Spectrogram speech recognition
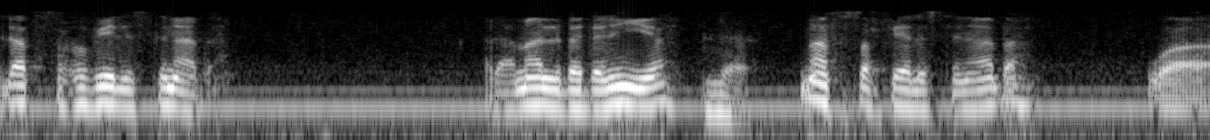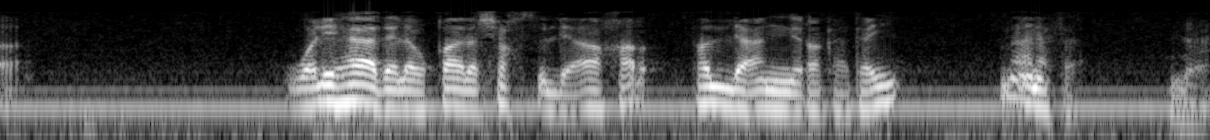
لا تصح فيه الاستنابة. الأعمال البدنية نعم. ما تصح فيها الاستنابة. و ولهذا لو قال شخص لآخر صل عني ركعتين ما نفع. نعم.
